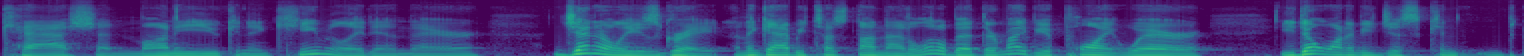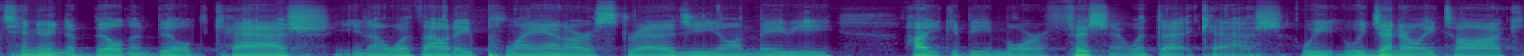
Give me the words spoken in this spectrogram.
cash and money you can accumulate in there generally is great. I think Abby touched on that a little bit. There might be a point where you don't want to be just continuing to build and build cash, you know, without a plan or strategy on maybe how you could be more efficient with that cash. We we generally talk,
